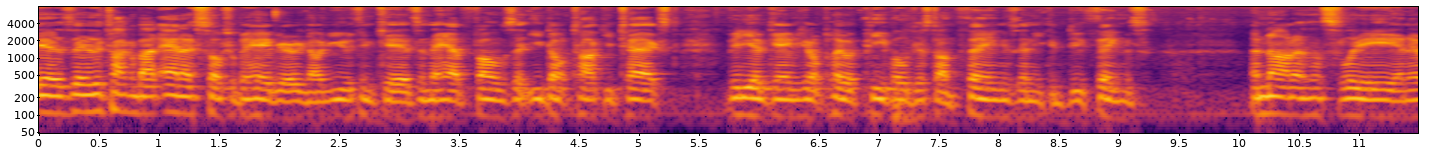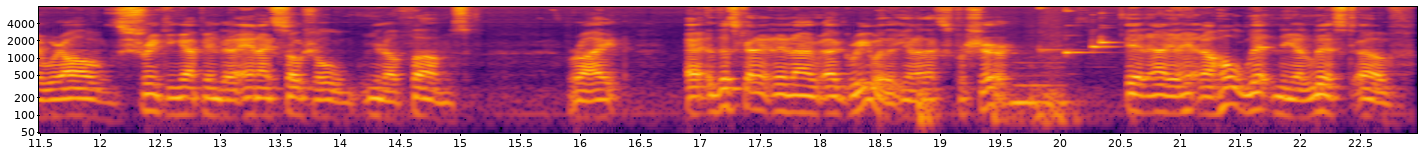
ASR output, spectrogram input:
is they're talking about antisocial behavior, you know, youth and kids, and they have phones that you don't talk, you text, video games, you don't play with people, just on things, and you can do things anonymously, and we're all shrinking up into antisocial, you know, thumbs, right? Uh, this kind of, and I agree with it, you know, that's for sure. And I had a whole litany, a list of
